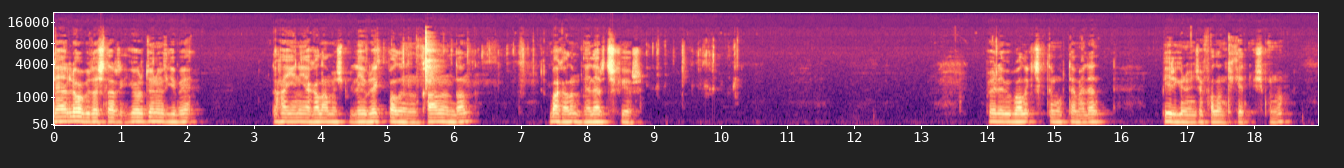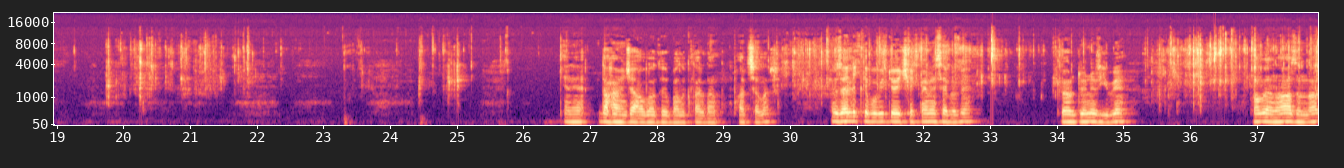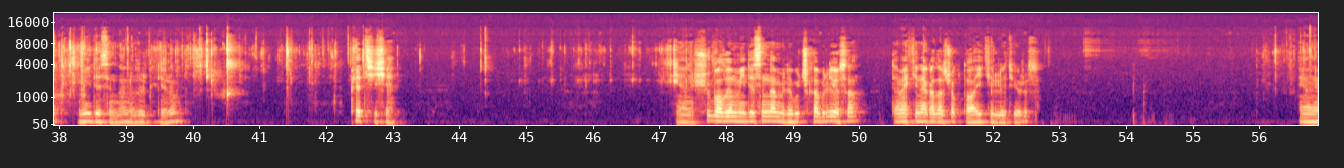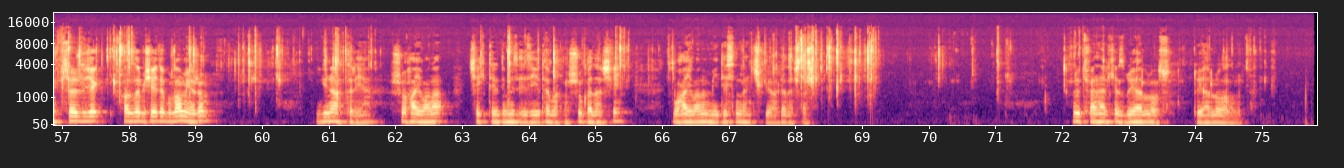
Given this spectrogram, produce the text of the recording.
Değerli hobidaşlar gördüğünüz gibi daha yeni yakalanmış bir levrek balığının karnından bakalım neler çıkıyor. Böyle bir balık çıktı muhtemelen bir gün önce falan tüketmiş bunu. Gene daha önce avladığı balıklardan parçalar. Özellikle bu videoyu çekmemin sebebi gördüğünüz gibi balığın ağzından, midesinden özür diliyorum. Pet şişe. Yani şu balığın midesinden bile bu çıkabiliyorsa demek ki ne kadar çok doğayı kirletiyoruz. Yani söyleyecek fazla bir şey de bulamıyorum. Günahtır ya. Şu hayvana çektirdiğimiz eziyete bakın. Şu kadar şey bu hayvanın midesinden çıkıyor arkadaşlar. Lütfen herkes duyarlı olsun. Duyarlı olalım lütfen.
